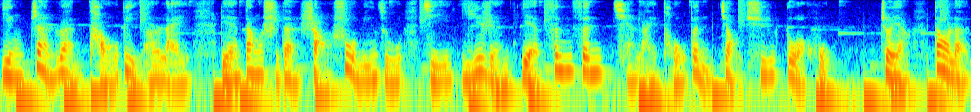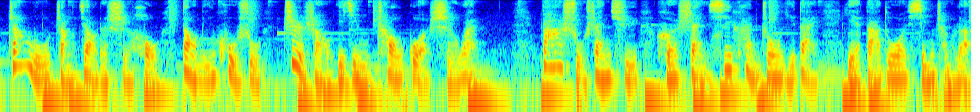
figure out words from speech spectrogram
因战乱逃避而来，连当时的少数民族及彝人也纷纷前来投奔教区落户。这样，到了张鲁掌教的时候，道民户数至少已经超过十万。巴蜀山区和陕西汉中一带也大多形成了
